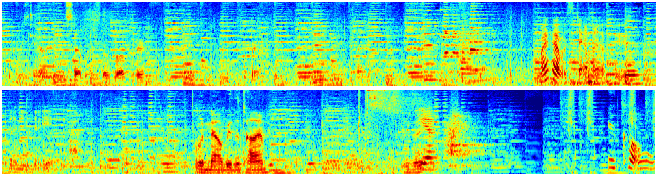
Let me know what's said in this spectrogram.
I how I can to set myself up here. I might have a stamina food that you could eat. Would now be the time? Yeah. You're cold.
